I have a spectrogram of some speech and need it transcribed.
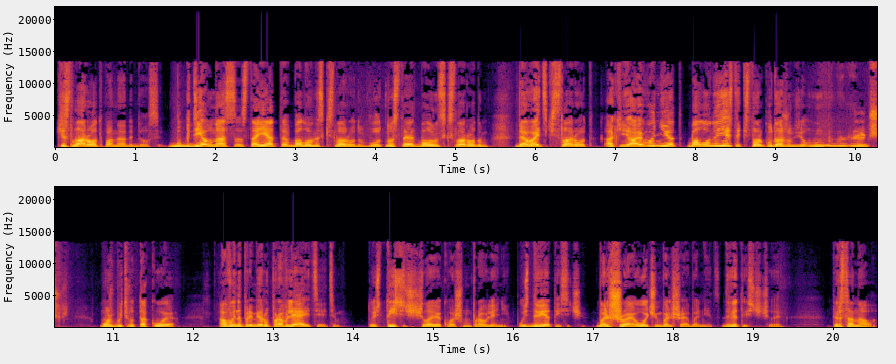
Кислород понадобился. Где у нас стоят баллоны с кислородом? Вот у нас стоят баллоны с кислородом. Давайте кислород. А, а его нет. Баллоны есть, а кислород... Куда же он дел? Может быть, вот такое. А вы, например, управляете этим. То есть тысячи человек в вашем управлении. Пусть две тысячи. Большая, очень большая больница. Две тысячи человек персонала.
